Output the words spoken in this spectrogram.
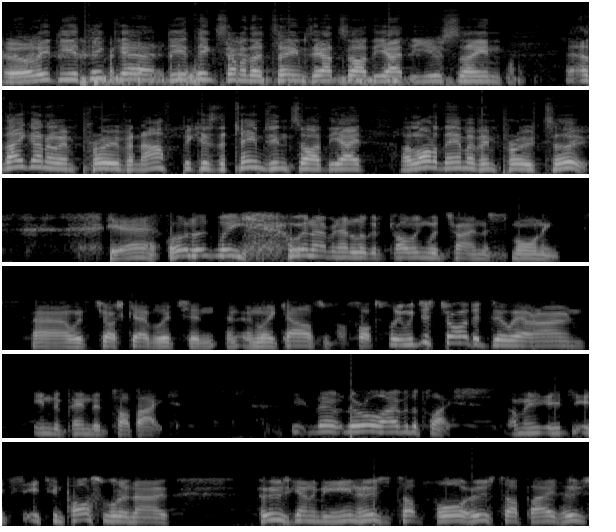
early. Do you think? Uh, do you think some of the teams outside the eight that you've seen are they going to improve enough? Because the teams inside the eight, a lot of them have improved too. Yeah, well, look, we we went over and had a look at Collingwood train this morning uh, with Josh Gabelich and, and, and Lee Carlson from Fox Footy. We just tried to do our own independent top eight. They're, they're all over the place. I mean, it's it's it's impossible to know who's going to be in, who's the top four, who's top eight, who's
